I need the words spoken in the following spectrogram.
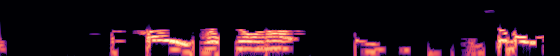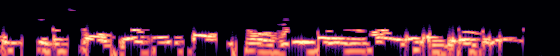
What's going on? Somebody thinks to themselves, they're going the there. What a a. I had that problem from time to what was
